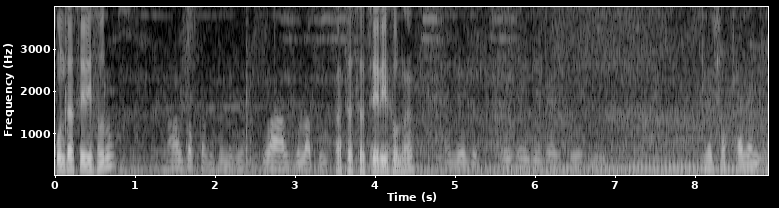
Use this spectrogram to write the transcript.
কোনটা চেরি ফুল? লাল গোলাপি। আচ্ছা আচ্ছা চেরি ফুল হ্যাঁ। সব থাইল্যান্ডের।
